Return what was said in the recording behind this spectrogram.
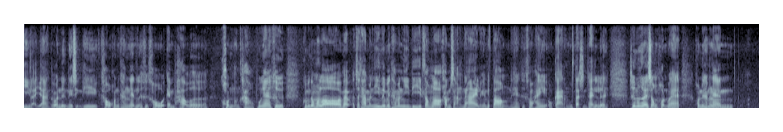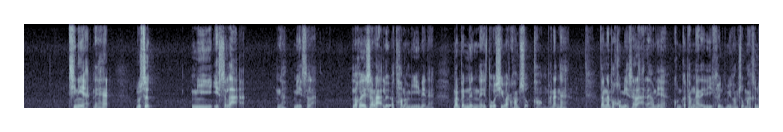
ดีหลายอย่าง แต่ว่าหนึ่งในสิ่งที่เขาค่อนข้างเน้นเลยคือเขา empower คนของเขาพูดง่ายก็คือ คุณไม่ต้องมารอว่าแบบจะทำอันนี้หรือไม่ทำอันนี้ดีต้องรอคำสั่งนายหรือไม่ต้องนะคือเขาให้โอกาสของคุณตัดสินใจได้เลย ซึ่งมันก็เลยส่งผลว่า คนที่ทำงานที่เนี่ยนะฮะรู้สึกมีอิสระนะมีอิสระ แล้วก็อิสระหรือ autonomy เนี่ยนะมันเป็นหนึ่งในตัวชี้วัดความสุขของพนักงาน ดังนั้นพอคุณมีอิสระแล้วเนี่ยคุณก็ทำงานได้ดีขึ้นคุณมีความสุขมากขึ้น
